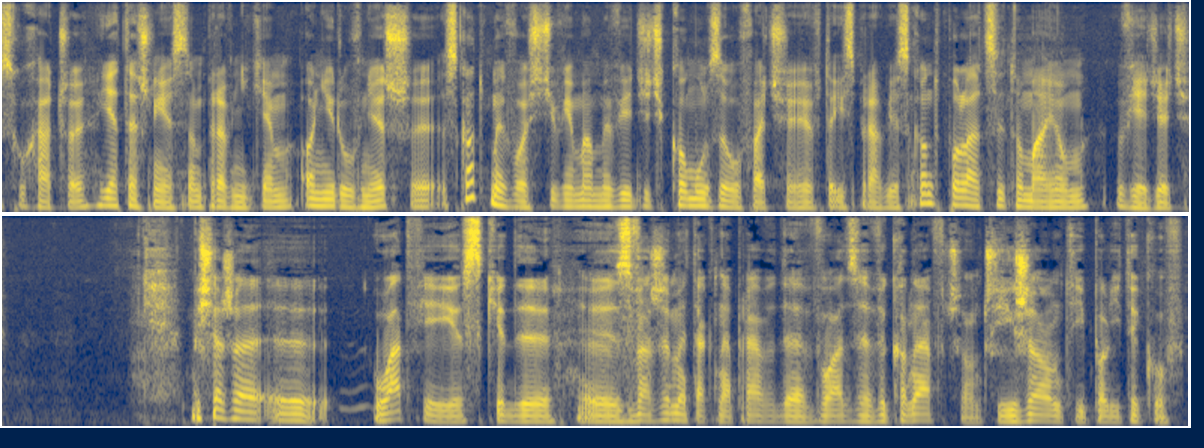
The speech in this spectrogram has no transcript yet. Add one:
słuchaczy, ja też nie jestem prawnikiem, oni również, skąd my właściwie mamy wiedzieć, komu zaufać w tej sprawie? Skąd Polacy to mają wiedzieć? Myślę, że łatwiej jest, kiedy y, zważymy tak naprawdę władzę wykonawczą, czyli rząd i polityków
